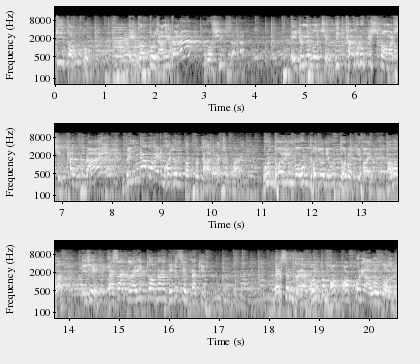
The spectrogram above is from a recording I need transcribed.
কি তত্ত্ব? এই তত্ত্ব জানে কারা? রসিক জানা। এই জন্য বলছে দীক্ষা গুরু কৃষ্ণ, আমার শিক্ষা গুরু রায়, বৃন্দাবনের ভজন তত্ত্ব যাহার কাছে পায়। ঊর্ধ্বলিঙ্গ, ঊর্ধ্বজনী ঊর্ধ্বরতি হয়। আ বাবা, এই যে হ্যাসাক লাইট তো আপনারা দেখেছেন নাকি? দেখছেন তো, এখন তো ফক ফক করে আলো জ্বলে।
